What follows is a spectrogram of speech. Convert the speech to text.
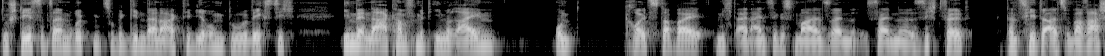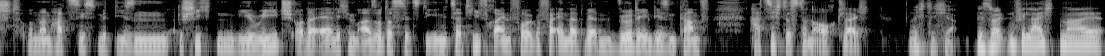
du stehst in seinem Rücken zu Beginn deiner Aktivierung, du bewegst dich in den Nahkampf mit ihm rein und kreuzt dabei nicht ein einziges Mal sein, seine Sichtfeld dann zählt er als überrascht und dann hat sich's mit diesen Geschichten wie Reach oder ähnlichem, also dass jetzt die Initiativreihenfolge verändert werden würde in diesem Kampf, hat sich das dann auch gleich. Richtig, ja. Wir sollten vielleicht mal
